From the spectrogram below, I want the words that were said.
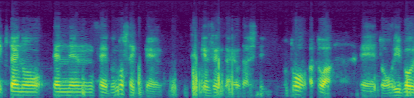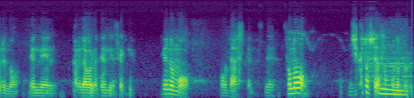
液体の天然成分の石鹸、石鹸洗剤を出しているのと、あとは、えっ、と、オリーブオイルの天然、体を洗う天然石鹸っていうのも出してますね。その軸としてはそこの部分で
